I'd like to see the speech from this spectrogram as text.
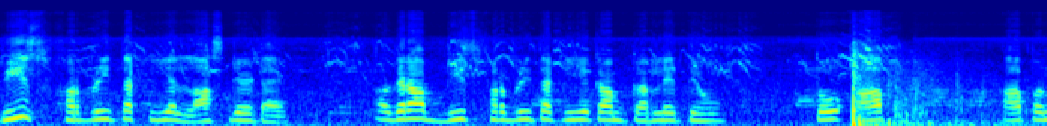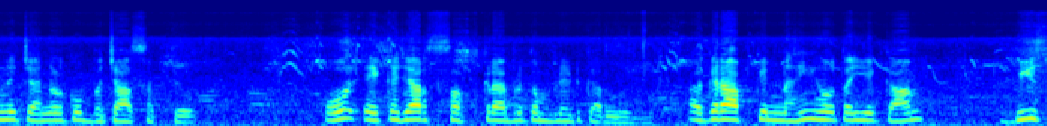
20 फरवरी तक ये लास्ट डेट है। अगर आप 20 फरवरी तक ये काम कर लेते हो तो आप आप अपने चैनल को बचा सकते हो। और एक हज़ार सब्सक्राइबर कंप्लीट करने हैं अगर आपके नहीं होता ये काम 20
